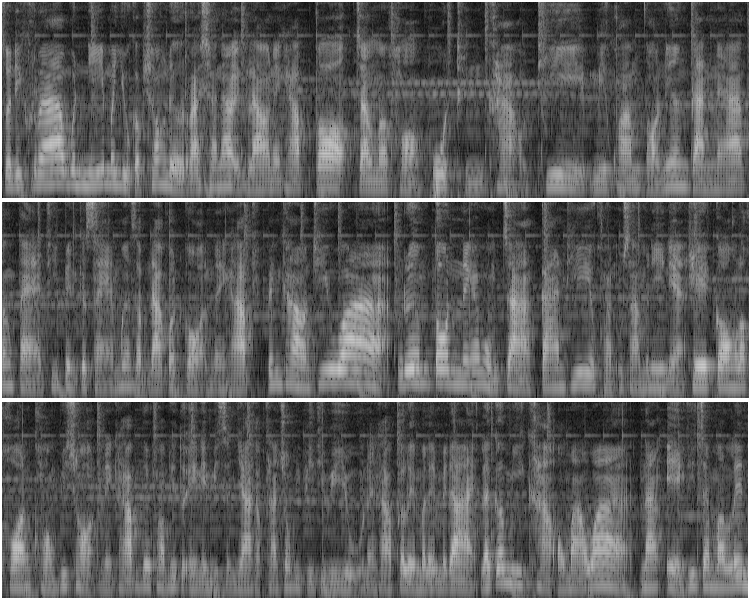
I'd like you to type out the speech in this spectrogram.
สวัสดีครับวันนี้มาอยู่กับช่อง The Rush Channel อีกแล้วนะครับ ก็จะมาขอพูดถึงข่าวที่มีความต่อเนื่องกันนะฮะตั้งแต่ที่เป็นกระแสเมื่อสัปดาห์ก่อนๆนะครับ เป็นข่าวที่ว่าเริ่มต้นนะครับผมจากการที่ขวัญอุสามณีเนี่ยเทกองละครของพี่ช็อตนะครับด้วยความที่ตัวเองเนี่ยมีสัญญากับทางช่อง PPTV อยู่นะครับก็เลยมาเล่นไม่ได้ แล้วก็มีข่าวออกมาว่านางเอกที่จะมาเล่น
